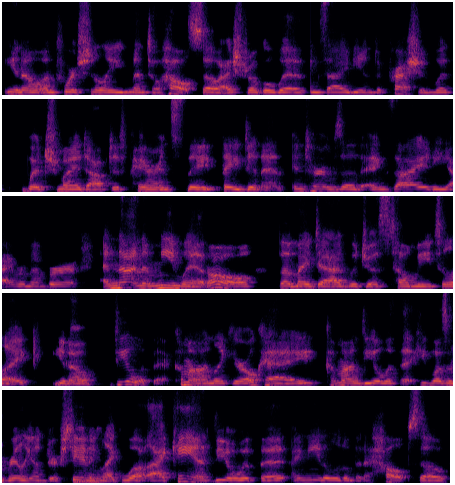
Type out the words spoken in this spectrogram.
you know, unfortunately, mental health. So I struggle with anxiety and depression, with which my adoptive parents they they didn't. In terms of anxiety, I remember, and not in a mean way at all, but my dad would just tell me to like you know deal with it. Come on like you're okay. Come on deal with it. He wasn't really understanding mm-hmm. like well i can't deal with it. I need a little bit of help. So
